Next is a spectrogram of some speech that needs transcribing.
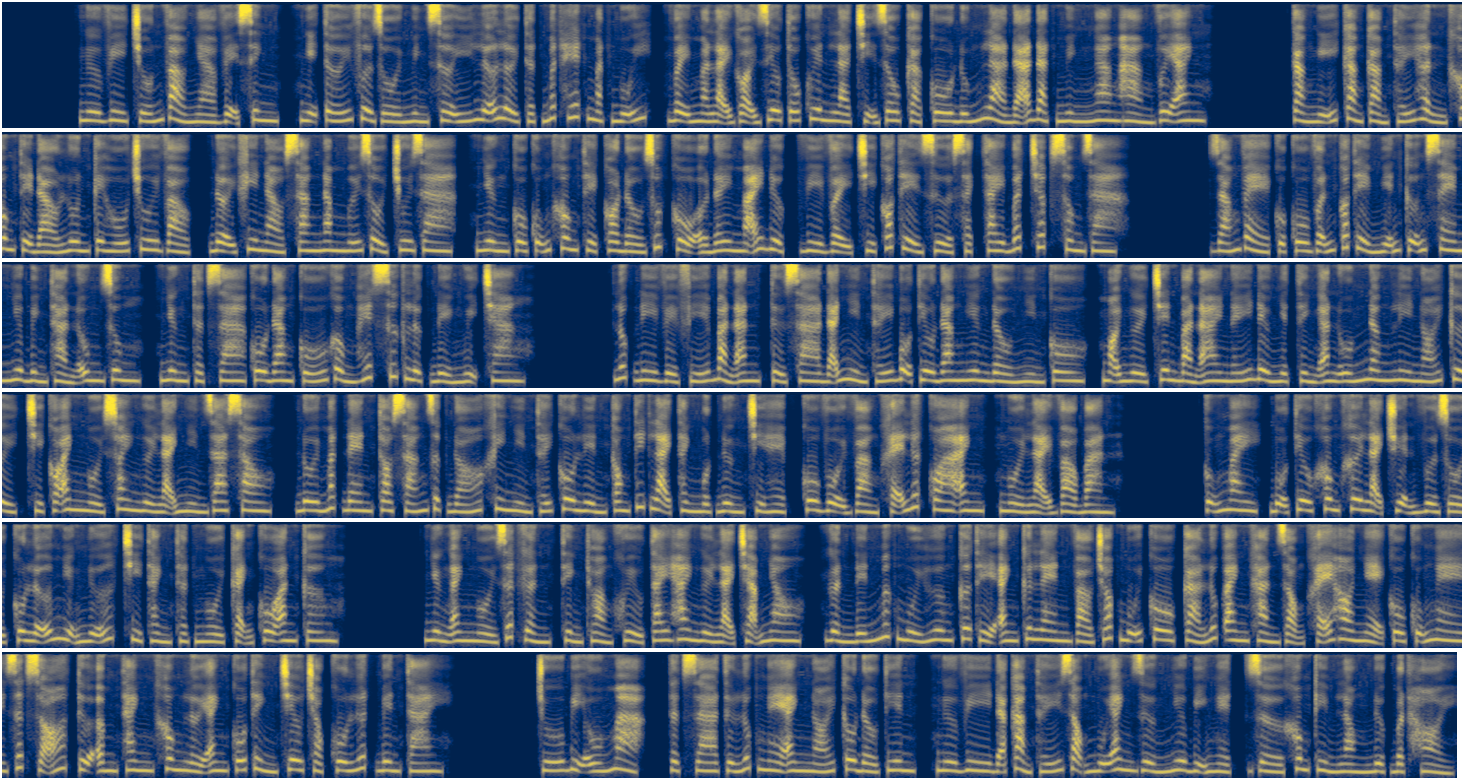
Ngư vi trốn vào nhà vệ sinh, nghĩ tới vừa rồi mình sơ ý lỡ lời thật mất hết mặt mũi, vậy mà lại gọi Diêu Tố Quyên là chị dâu cả cô đúng là đã đặt mình ngang hàng với anh. Càng nghĩ càng cảm thấy hận không thể đào luôn cây hố chui vào, đợi khi nào sang năm mới rồi chui ra, nhưng cô cũng không thể co đầu rút cổ ở đây mãi được, vì vậy chỉ có thể rửa sạch tay bất chấp xông ra. dáng vẻ của cô vẫn có thể miễn cưỡng xem như bình thản ung dung, nhưng thật ra cô đang cố gồng hết sức lực để ngụy trang. Lúc đi về phía bàn ăn, từ xa đã nhìn thấy bộ tiêu đang nghiêng đầu nhìn cô, mọi người trên bàn ai nấy đều nhiệt tình ăn uống nâng ly nói cười, chỉ có anh ngồi xoay người lại nhìn ra sau, đôi mắt đen to sáng rực đó khi nhìn thấy cô liền cong tít lại thành một đường chỉ hẹp, cô vội vàng khẽ lướt qua anh, ngồi lại vào bàn. Cũng may, bộ tiêu không khơi lại chuyện vừa rồi cô lỡ miệng nữa, chỉ thành thật ngồi cạnh cô ăn cơm. Nhưng anh ngồi rất gần, thỉnh thoảng khuỷu tay hai người lại chạm nhau, gần đến mức mùi hương cơ thể anh cứ len vào chóp mũi cô, cả lúc anh khàn giọng khẽ ho nhẹ cô cũng nghe rất rõ, tự âm thanh không lời anh cố tình trêu chọc cô lướt bên tai. Chú bị ốm mà, thật ra từ lúc nghe anh nói câu đầu tiên, ngư vi đã cảm thấy giọng mũi anh dường như bị nghẹt, giờ không kìm lòng được bật hỏi.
